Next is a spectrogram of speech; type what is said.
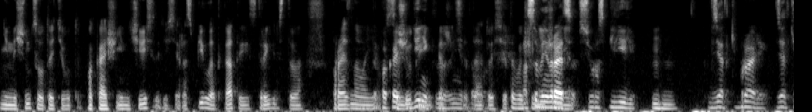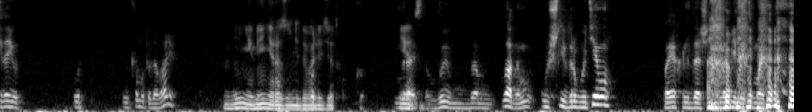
не начнутся вот эти вот, пока еще не начались вот эти все распилы, откаты, строительство, празднования. Да пока еще денег даже нет Да, то есть этого Особенно не нравится, нет. все распилили, Мгм. взятки брали, взятки дают. Вот вы кому-то давали? Мне, не- мне ни разу не давали взятку. Не Нет. нравится там. Вы там- Ладно, мы ушли в другую тему. Поехали дальше.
